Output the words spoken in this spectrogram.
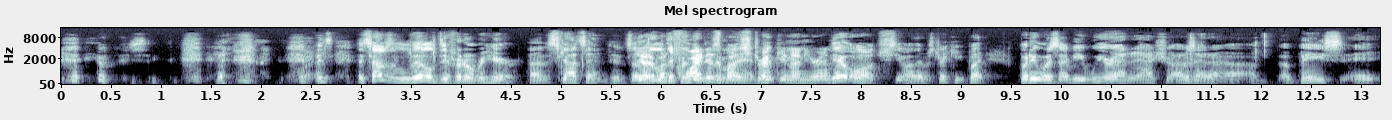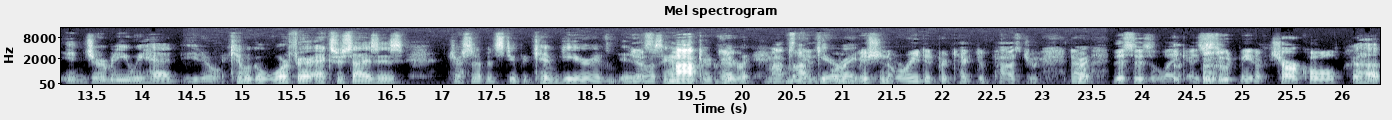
it's, it sounds a little different over here on Scott's end. It's a yeah, little wasn't different quite than- as than my much end, drinking on your end. There, oh, see, well, there was drinking, but but it was. I mean, we were at an actual. I was at a, a, a base in Germany. We had you know chemical warfare exercises, dressing up in stupid chem gear and, and all Yes, this kind MOPP of crap. gear. MOPP, MOPP stands gear, for right. Mission Oriented Protective Posture. Now, Right. this is like a suit made of charcoal, Uh huh.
